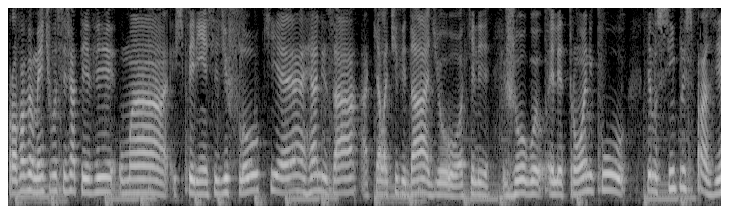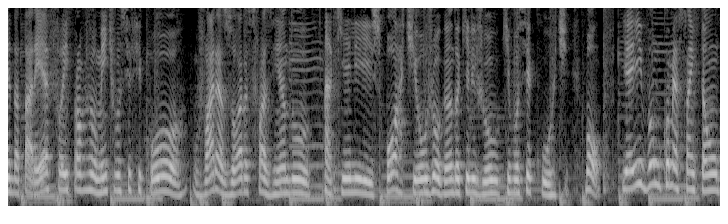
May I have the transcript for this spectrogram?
provavelmente você já teve uma experiência de flow que é realizar aquela atividade ou aquele jogo eletrônico pelo simples prazer da tarefa e provavelmente você ficou várias horas fazendo aquele esporte ou jogando aquele jogo que você curte. Bom, e aí vamos começar então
